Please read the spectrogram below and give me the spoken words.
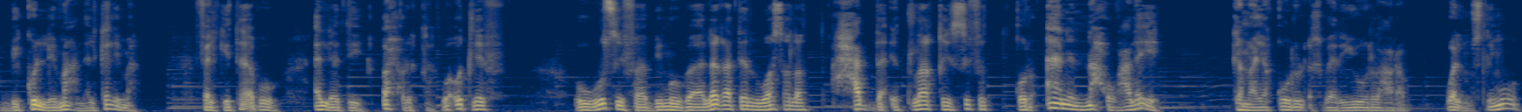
بكل معنى الكلمة. فالكتاب الذي أحرق وأتلف وصف بمبالغة وصلت حد إطلاق صفة قرآن النحو عليه كما يقول الإخباريون العرب والمسلمون.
